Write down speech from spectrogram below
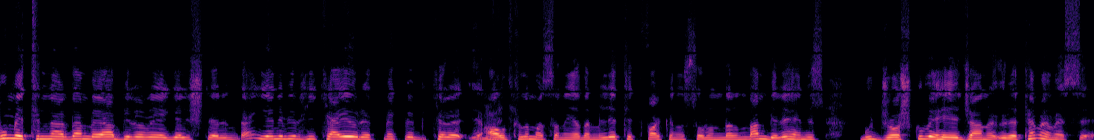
Bu metinlerden veya bir araya gelişlerinden yeni bir hikaye üretmek ve bir kere Evet. Altılı Masa'nın ya da Millet İttifakı'nın sorunlarından biri henüz bu coşku ve heyecanı üretememesi.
